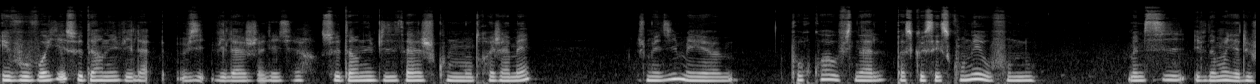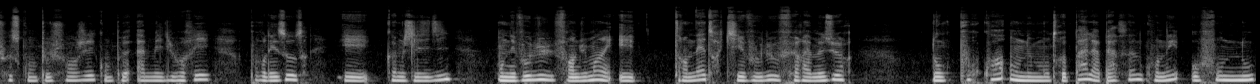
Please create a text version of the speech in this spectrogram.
Et vous voyez ce dernier village, j'allais dire, ce dernier visage qu'on ne montre jamais? Je me dis, mais euh, pourquoi au final? Parce que c'est ce qu'on est au fond de nous. Même si, évidemment, il y a des choses qu'on peut changer, qu'on peut améliorer pour les autres. Et comme je l'ai dit, on évolue. Enfin, l'humain est un être qui évolue au fur et à mesure. Donc pourquoi on ne montre pas la personne qu'on est au fond de nous?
